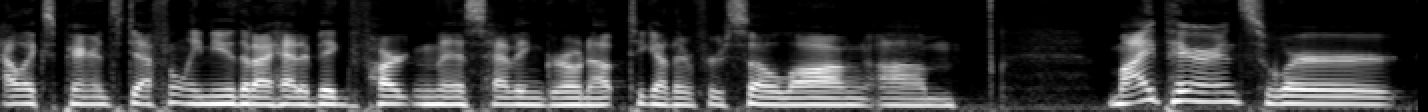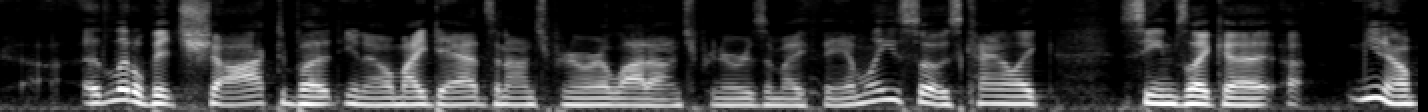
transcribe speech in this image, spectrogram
Alex's parents definitely knew that I had a big part in this, having grown up together for so long. Um, my parents were a little bit shocked, but you know, my dad's an entrepreneur, a lot of entrepreneurs in my family, so it's kind of like seems like a, a you know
